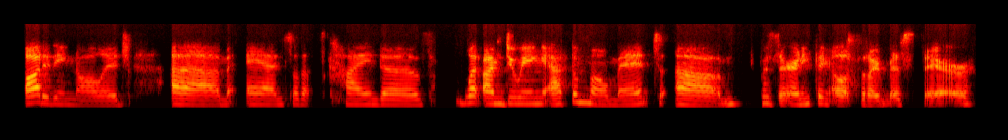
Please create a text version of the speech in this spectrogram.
Auditing Knowledge. Um, and so, that's kind of what I'm doing at the moment. Um, was there anything else that I missed there?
